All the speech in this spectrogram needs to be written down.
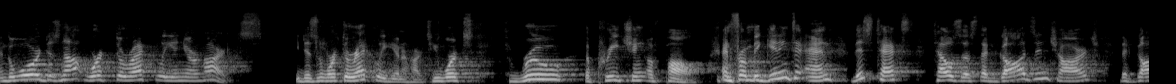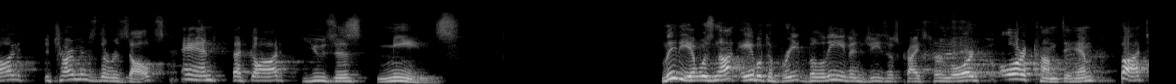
And the Lord does not work directly in your hearts. He doesn't work directly in our hearts. He works through the preaching of Paul. And from beginning to end, this text tells us that God's in charge, that God determines the results, and that God uses means. Lydia was not able to believe in Jesus Christ, her Lord, or come to him, but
